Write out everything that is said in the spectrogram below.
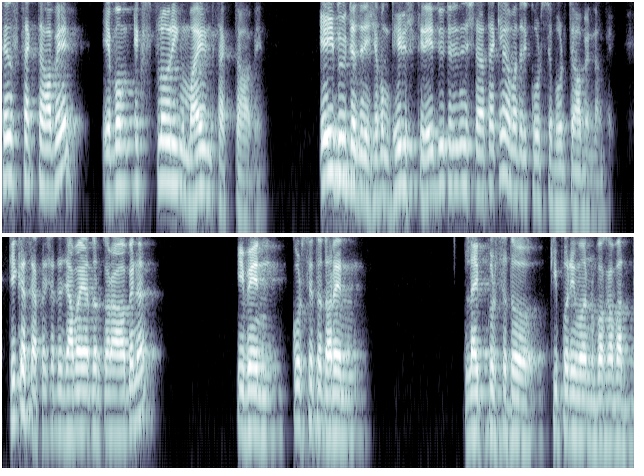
সেন্স থাকতে হবে এবং এক্সপ্লোরিং মাইন্ড থাকতে হবে। এই দুইটা জিনিস এবং ধীর স্থির, এই দুইটা জিনিস না থাকলে আমাদের কোর্সে ভর্তি হবেন না ঠিক আছে? আপনার সাথে জামাই আদর করা হবে না। ইভেন কোর্সে তো ধরেন লাইভ কোর্সে তো কি পরিমাণ বকাবাদ্য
